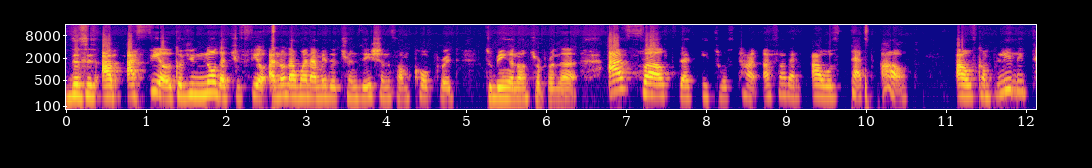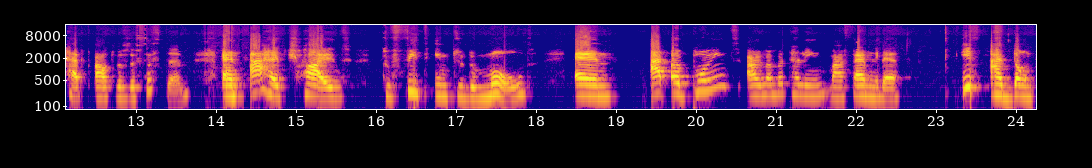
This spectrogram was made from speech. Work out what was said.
This is I, I feel because you know that you feel. I know that when I made the transition from corporate to being an entrepreneur, I felt that it was time. I felt that I was tapped out. I was completely tapped out with the system, and I had tried to fit into the mold and at a point, I remember telling my family that if I don't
